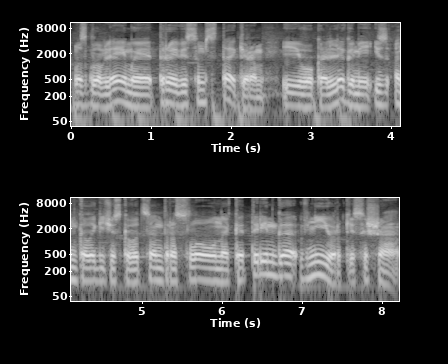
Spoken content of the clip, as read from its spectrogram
возглавляемые Трэвисом Стакером и его коллегами из онкологического центра Слоуна Кеттеринга в Нью-Йорке, США.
